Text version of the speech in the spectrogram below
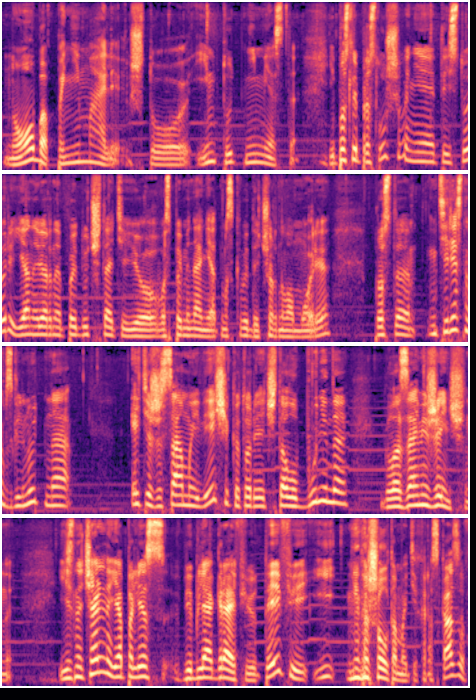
но оба понимали, что им тут не место. И после прослушивания этой истории я, наверное, пойду читать ее воспоминания от Москвы до Черного моря. Просто интересно взглянуть на эти же самые вещи, которые я читал у Бунина глазами женщины. И изначально я полез в библиографию Тэфи и не нашел там этих рассказов,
